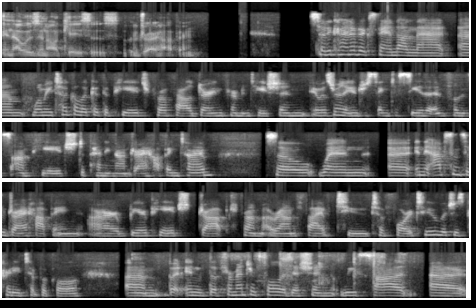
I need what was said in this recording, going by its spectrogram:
And that was in all cases of dry hopping. So, to kind of expand on that, um, when we took a look at the pH profile during fermentation, it was really interesting to see the influence on pH depending on dry hopping time. So, when uh, in the absence of dry hopping, our beer pH dropped from around 5.2 to 4.2, which is pretty typical. Um, but in the fermenter full edition, we saw uh,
